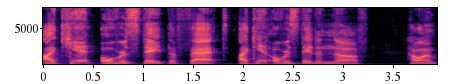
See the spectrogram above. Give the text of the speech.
i can't overstate the fact i can't overstate enough how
